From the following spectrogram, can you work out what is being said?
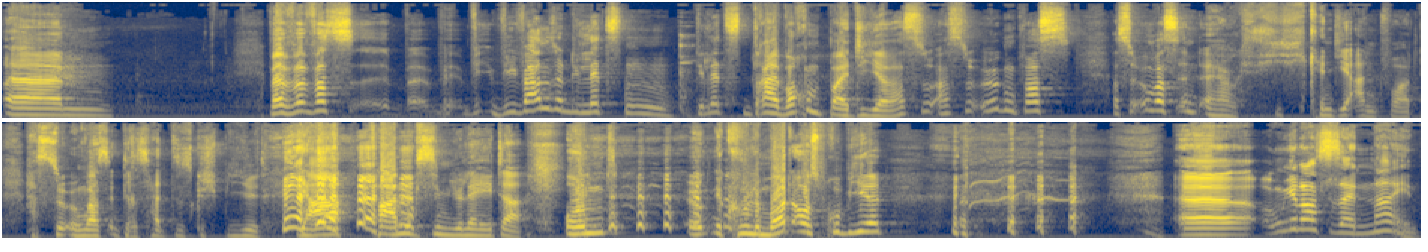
Ähm. wa- wa- Was, äh, wie, wie waren so die letzten, die letzten drei Wochen bei dir? Hast du, hast du irgendwas, hast du irgendwas, in, äh, ich kenne die Antwort. Hast du irgendwas Interessantes gespielt? Ja, Farming Simulator. Und irgendeine coole Mod ausprobiert? Äh, um genau zu sein, nein.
